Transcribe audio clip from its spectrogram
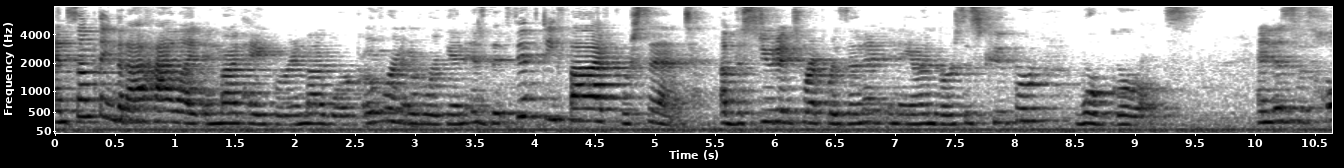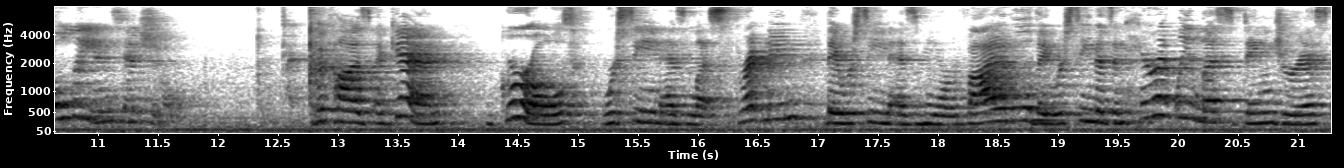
And something that I highlight in my paper, in my work, over and over again, is that 55% of the students represented in Aaron versus Cooper were girls. And this was wholly intentional because, again, girls were seen as less threatening, they were seen as more viable, they were seen as inherently less dangerous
